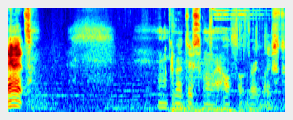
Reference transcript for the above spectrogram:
Damn it! I'm gonna do some of my health at the very least.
